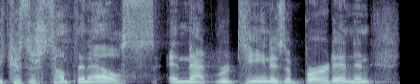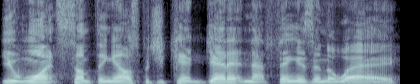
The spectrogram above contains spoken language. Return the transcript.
Because there's something else and that routine is a burden and you want something else but you can't get it and that thing is in the way.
